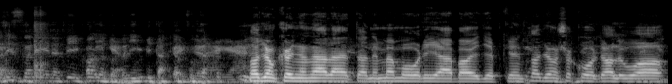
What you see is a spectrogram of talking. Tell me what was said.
Azért a élet végig hallgatott, hogy invitálja Nagyon könnyen el lehet tenni memóriába egyébként. Nagyon sok oldalú a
